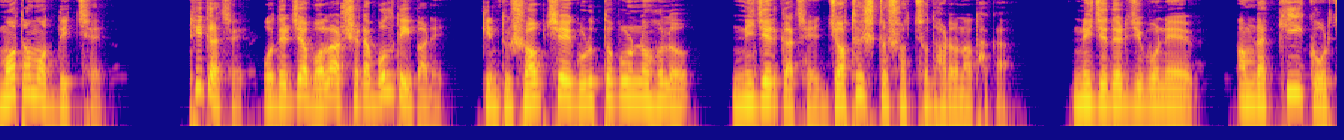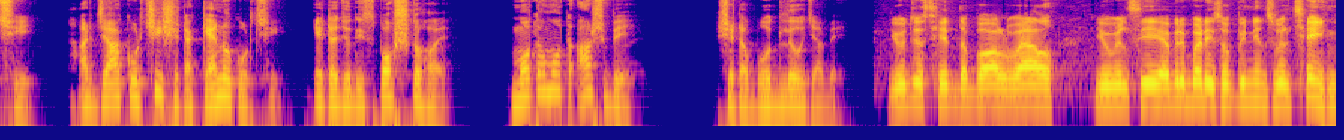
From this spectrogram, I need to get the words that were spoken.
মতামত দিচ্ছে। ঠিক আছে, ওদের যা বলার সেটা বলতেই পারে। কিন্তু সবচেয়ে গুরুত্বপূর্ণ হল নিজের কাছে যথেষ্ট স্বচ্ছ ধারণা থাকা। নিজেদের জীবনে আমরা কি করছি আর যা করছি সেটা কেন করছি, এটা যদি স্পষ্ট হয়, মতামত আসবে, সেটা বদলেও যাবে। You just hit the ball well you will see everybody's opinions will change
